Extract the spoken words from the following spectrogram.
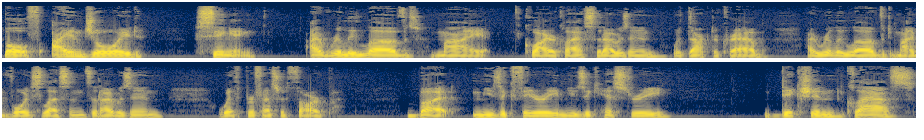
Both. I enjoyed singing. I really loved my choir class that I was in with Dr. Crabb. I really loved my voice lessons that I was in with Professor Tharp but music theory, music history, diction class,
